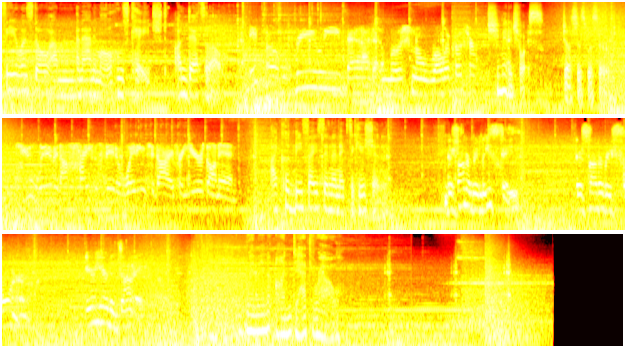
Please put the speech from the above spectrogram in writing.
feel as though I'm an animal who's caged on death row. It's a really bad emotional roller coaster. She made a choice. Justice was served. You live in a heightened state of waiting to die for years on end. I could be facing an execution. There's not a release date. There's not a reform. You're here to die. Women on Death Row.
